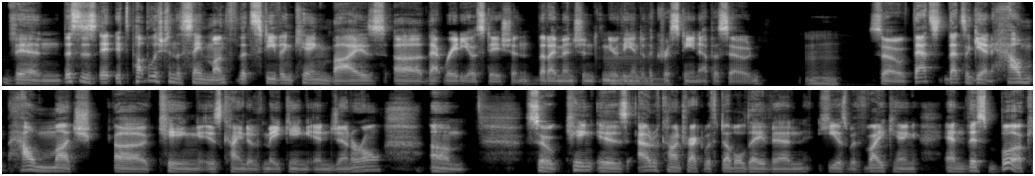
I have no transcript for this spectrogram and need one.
then this is it, it's published in the same month that Stephen King buys uh, that radio station that I mentioned near the end of the Mm. Christine episode. Mm-hmm. So that's that's again how how much uh, King is kind of making in general. Um, so King is out of contract with Doubleday. Then he is with Viking, and this book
